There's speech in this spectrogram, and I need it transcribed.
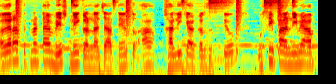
अगर आप इतना टाइम वेस्ट नहीं करना चाहते हैं तो आप खाली क्या कर सकते हो? उसी पानी में आप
